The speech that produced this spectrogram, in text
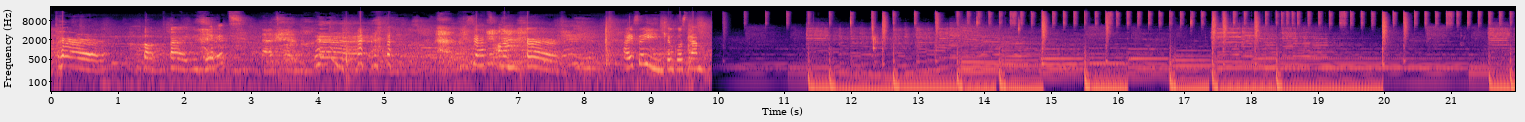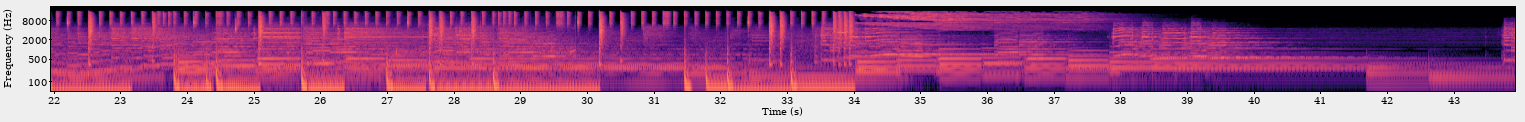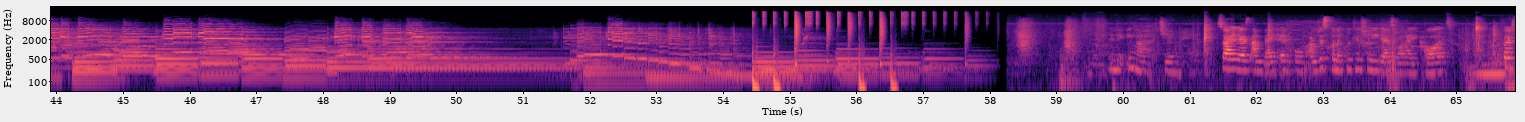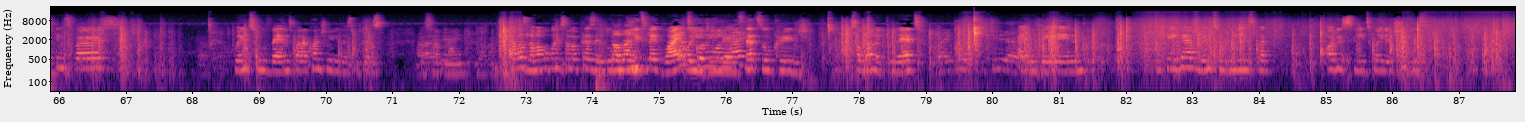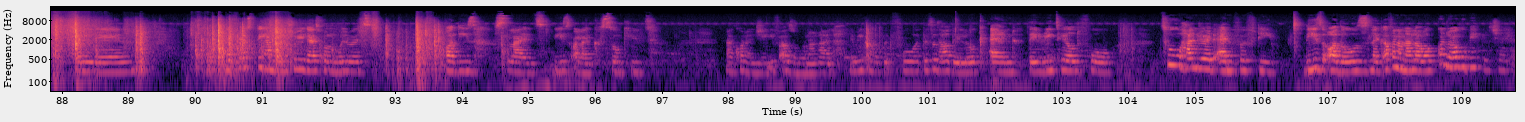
purr, purr. You get it? that's on her That's on her. I say inhle nkosi yami. So hi guys, I'm back at home. I'm just gonna quickly show you guys what I got. First things first, went to Vans, but I can't show you this because it's not mine. That was Lama Poponi summer present. It's like, why What's are you doing that? That's so cringe. So I'm gonna do that. Why do you do that? And then, okay, here I went to Woolies, but obviously toilet shoes. And then, the first thing I'm going to show you guys from Woolworths are these slides. These are like so cute. If azobonakala. Let me come a bit forward. This is how they look, and they retailed for 250 these are those like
